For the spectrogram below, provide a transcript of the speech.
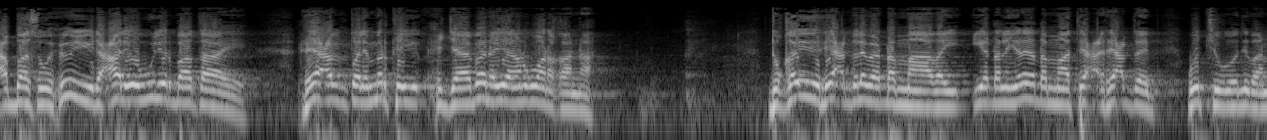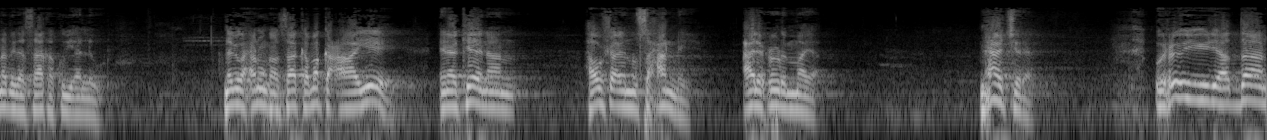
Cabbaas wuxuu yidhi cali oo wiil yar baa tahay. Reer cabdilmualib markay xijaabanayaan anugu waan aqaanaa. Duqaydii reer cabdilab ee dhammaaday iyo dhallinyaradii dhammaatay reer cabdilab wejigoodii baa nabiga saaka ku yaalla wy nabiga xanuunkan saaka ma kacahayee inakeen aan wuxuu yidhi haddaan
